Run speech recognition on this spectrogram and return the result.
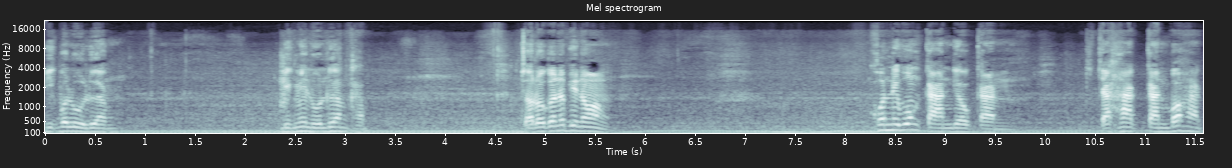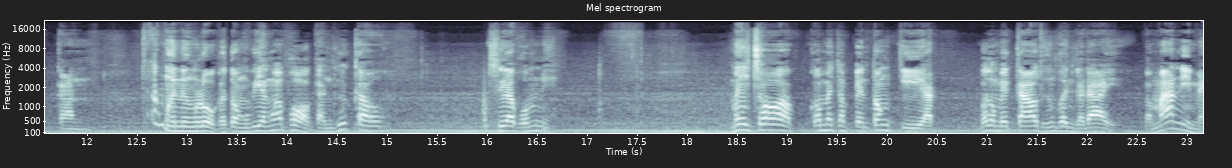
บิ๊กไม่รู้เรื่อง บิ๊กไม่รู้เรื่องครับ จอดรถกันนะพี่น้อง คนในวงการเดียวกัน จะหักกันบ่หักกันจักมือหนึ่งโลกก็ต้องเวียงว่าพอกันคือเก่าเสื้อผมนี่ ไม่ชอบก็ไม่จำเป็นต้องเกลียดไม่ต้องไปก้าวถึงเพิ่นก็ได้ ประมาณนี้แหม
